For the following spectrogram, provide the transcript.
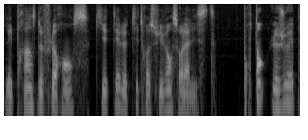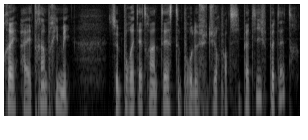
Les Princes de Florence, qui était le titre suivant sur la liste. Pourtant, le jeu est prêt à être imprimé. Ce pourrait être un test pour de futurs participatifs, peut-être?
